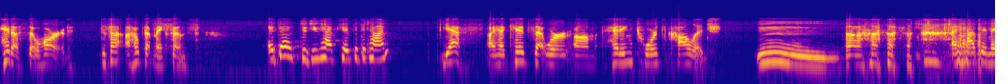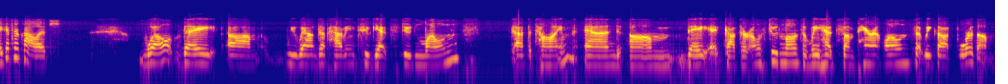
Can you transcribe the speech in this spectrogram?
hit us so hard. Does that? I hope that makes sense. It does. Did you have kids at the time? Yes, I had kids that were um, heading towards college. Mm. and how did they make it through college? Well, they um, we wound up having to get student loans at the time, and um, they got their own student loans, and we had some parent loans that we got for them.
